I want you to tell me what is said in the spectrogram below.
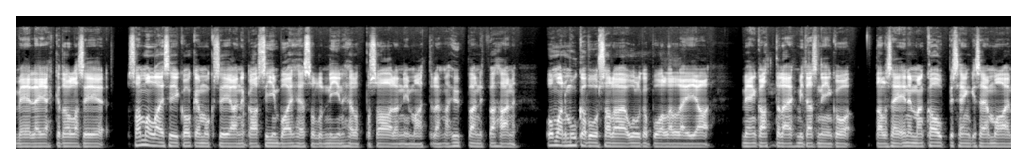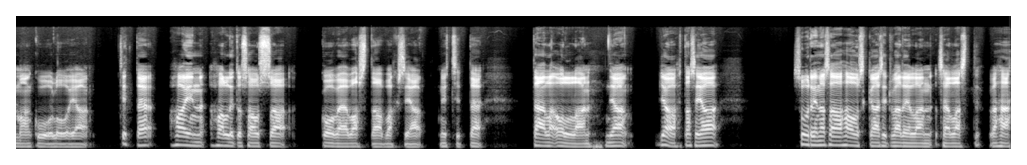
meillä ei ehkä tuollaisia samanlaisia kokemuksia ainakaan siinä vaiheessa ollut niin helppo saada, niin mä ajattelen, että mä hyppään nyt vähän oman mukavuusalueen ulkopuolelle ja menen katselemaan, mitä se niinku tällaiseen enemmän kauppisenkiseen maailmaan kuuluu. Ja sitten hain hallitusaussa KV vastaavaksi ja nyt sitten täällä ollaan. Ja joo, tosiaan suurin osa on hauskaa, sitten välillä on sellaista vähän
